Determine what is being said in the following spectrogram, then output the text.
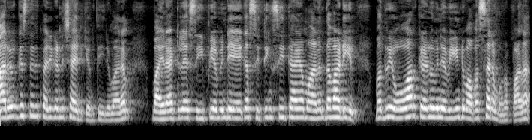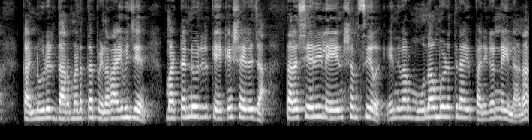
ആരോഗ്യസ്ഥിതി പരിഗണിച്ചായിരിക്കും തീരുമാനം. വയനാട്ടിലെ സി പി എമ്മിന്റെ ഏക സിറ്റിംഗ് സീറ്റായ മാനന്തവാടിയിൽ മന്ത്രി ഒ ആർ കേളുവിന് വീണ്ടും അവസരം ഉറപ്പാണ്. കണ്ണൂരിൽ ധർമ്മടത്ത് പിണറായി വിജയൻ മട്ടന്നൂരിൽ കെ കെ ശൈലജ തലശ്ശേരിയിൽ എ എൻ ഷംസീർ എന്നിവർ മൂന്നാം ഊഴത്തിനായി പരിഗണനയിലാണ്.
